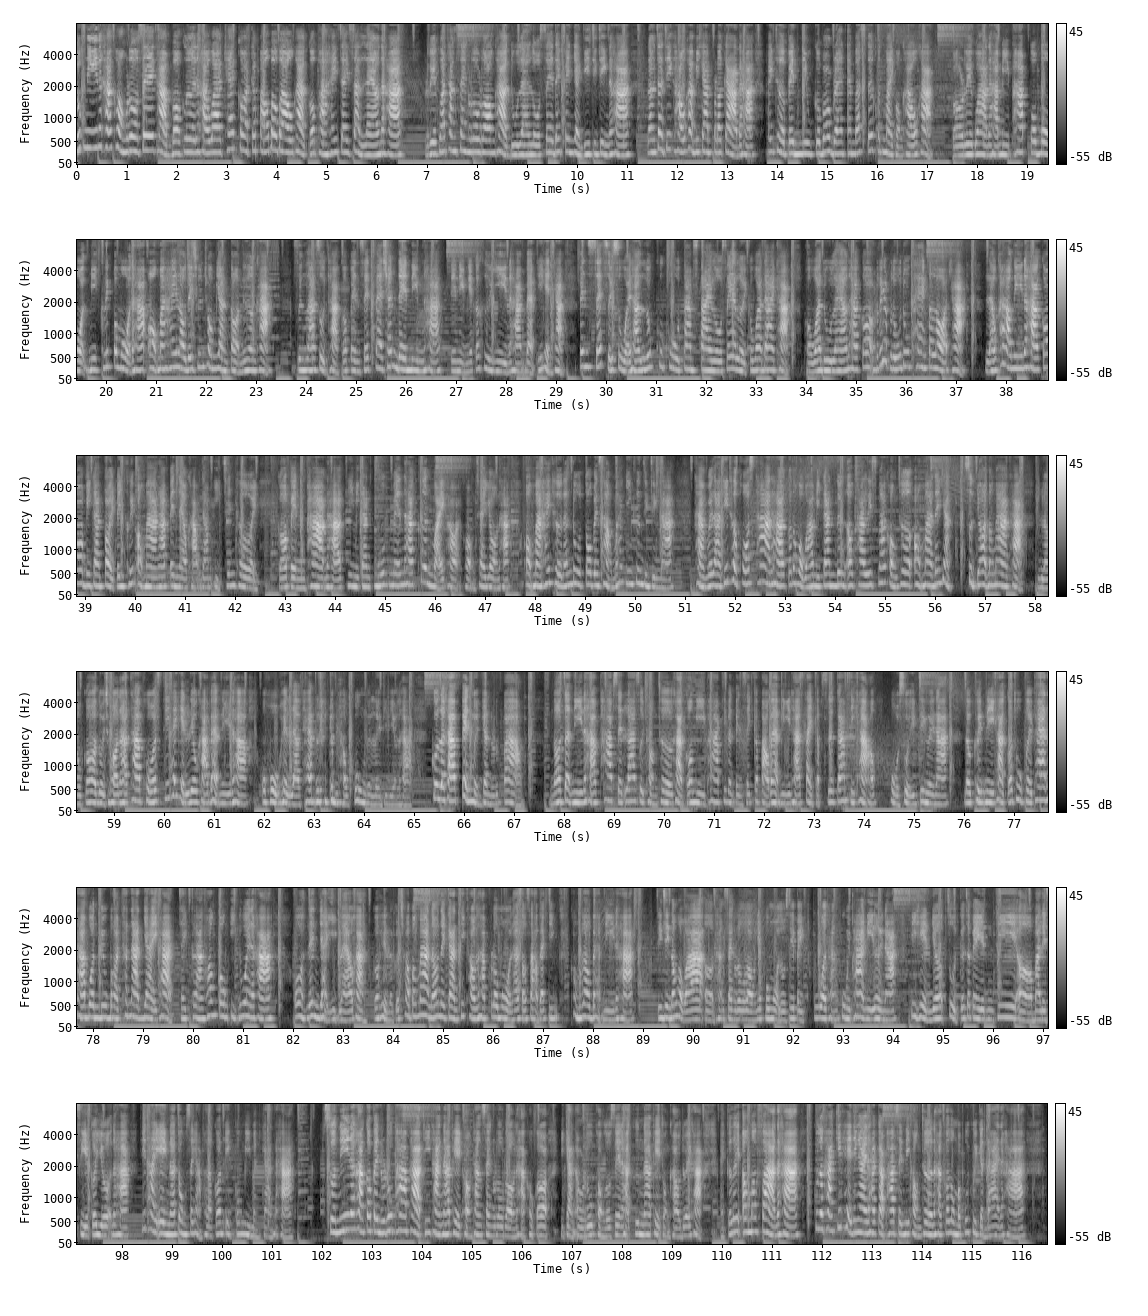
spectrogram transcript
ลุคนี้นะคะของโรเซ่ค่ะบอกเลยนะคะว่าแค่กอดกระเป๋าเบาๆค่ะ ก็พาให้ใจสั่นแล้วนะคะ เรียกว่าทางแซงโรรองค่ะ ดูแลโรเซ่ได้เป็นอย่างดีจริง ๆนะคะ หลังจากที่เขาค่ะมีการประกาศนะคะ ให้เธอเป็น New Global Brand Ambassador คนใหม่ของเขาค่ะ ก็เรียกว่านะคะมีภาพโปรโมท มีคลิปโปรโมทนะคะ ออกมาให้เราได้ชื่นชมอย่างต่อเนื่องค่ะซึ่งล่าสุดค่ะก็เป็นเซตแฟชั่นเดนิมนะคะ เดนิมเนี่ยก็คือยีนนะคะ แบบที่เห็นค่ะ เป็นเซตสวยๆนะคะลุคคูลๆตามสไตล์โรเซ่เลยก็ว่าได้ค่ะ เพราะว่าดูแล้วนะคะก็เรียบรู้ดูแพงตลอดค่ะ แล้วข่าวนี้นะคะก็มีการปล่อยเป็นคลิปออกมานะคะเป็นแนวขาวดำอีกเช่นเคย ก็เป็นภาพนะคะที่มีการ movement นะคะเคลื่อนไหวค่ะของแชยองนะคะออกมาให้เธอนั้นดูโตเป็นสาวมากยิ่งขึ้นจริง ๆ นะแถมเวลาที่เธอโพสท่านะคะ ก็ต้องบอกว่ามีการดึงเอาคาลิสมาของเธอออกมาได้อย่างสุดยอดมากๆค่ะ แล้วก็โดยเฉพาะนะคะท่าโพสที่ให้เห็นเรียวขาแบบนี้นะคะ โอ้โห เห็นแล้วแทบเลือดกำเดาพุ่งกันเลยทีเดียวนะคะ คุณล่ะคะเป็นเหมือนกันหรือเปล่า นอกจากนี้นะคะ ภาพเซตล่าสุดของเธอค่ะ ก็มีภาพที่มันเป็นเซตกระเป๋าแบบนี้นะคะ ใส่กับเสื้อกล้ามสีขาว โหสวยจริง ๆ เลยนะแล้วคลิปนี้ค่ะก็ถูกเผยแพร่นะคะบนบิลบอร์ดขนาดใหญ่ค่ะ ใจกลางฮ่องกงอีกด้วยนะคะ โอ้เล่นใหญ่อีกแล้วค่ะ ก็เห็นแล้วก็ชอบมากๆเนาะในการที่เขานะคะโปรโมทนะคะสาวๆแบ็คพิงของเราแบบนี้นะคะจริงๆ ต้องบอกว่าเออทางแซงโรลองเนี่ยโปรโมทโรเซ่ไปทั่วทั้งภูมิภาคนี้เลยนะ ที่เห็นเยอะสุดก็จะเป็นที่เออมาเลเซียก็เยอะนะคะ ที่ไทยเองนะ ตรงสยามพารากอนเองก็มีเหมือนกันนะคะ ส่วนนี้นะคะก็เป็นรูปภาพค่ะที่ทางหน้าเพจของทางแซงโรลองนะคะเขาก็มีการเอารูปของโรเซ่นะคะ ขึ้นหน้าเพจของเขาด้วยค่ะไอก็เลยเอามาฝากนะคะ คุณราคาคิดเห็นยังไงนะคะ กับภาพเซตนี้ของเธอนะคะ ก็ลงมาพูดคุยกันได้นะคะ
